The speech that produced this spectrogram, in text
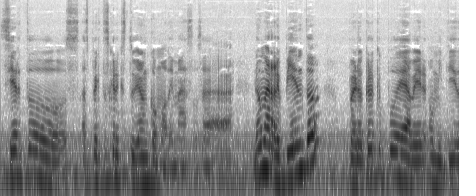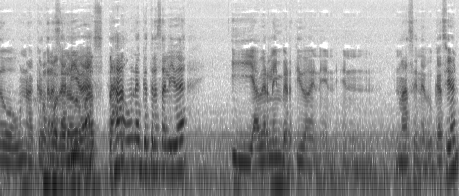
ciertos aspectos creo que estuvieron como de más. O sea, no me arrepiento, pero creo que pude haber omitido una que otra salida. más. Ajá, una que otra salida y haberla invertido en, en- en- más en educación.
